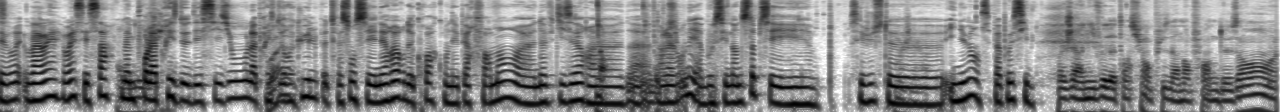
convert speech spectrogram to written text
C'est vrai. Bah ouais, ouais c'est ça. Même pour la prise de décision, la prise de recul, de toute façon, c'est une erreur de croire qu'on est performant 9-10 euh, heures euh, dans la journée. À bosser non-stop, c'est c'est juste euh, inhumain, c'est pas possible. Moi, j'ai un niveau d'attention en plus d'un enfant de 2 ans.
